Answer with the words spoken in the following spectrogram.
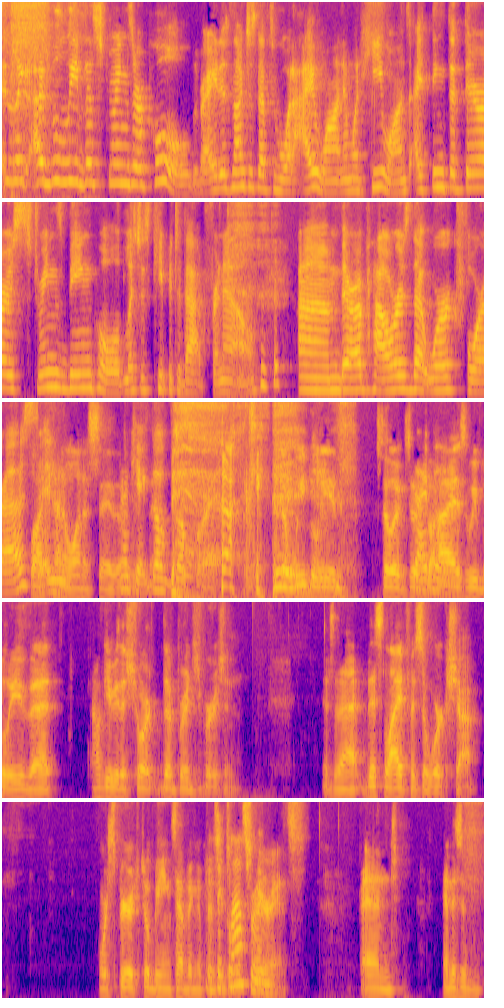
It's like I believe that strings are pulled, right? It's not just up to what I want and what he wants. I think that there are strings being pulled. Let's just keep it to that for now. Um, there are powers that work for us. Well, I and- kind of want to say that. okay, go go for it. okay. So we believe. So look, so I believe. Baha'is, we believe that. I'll give you the short, the bridge version. Is that this life is a workshop. We're spiritual beings having a physical experience, and and this is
